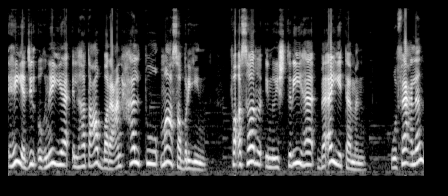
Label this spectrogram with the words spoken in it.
هي دي الأغنية اللي هتعبر عن حالته مع صابرين فأصر إنه يشتريها بأي تمن. وفعلا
